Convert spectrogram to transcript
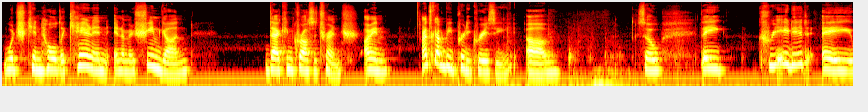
which can hold a cannon and a machine gun that can cross a trench. I mean, that's got to be pretty crazy. Um, so they created a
